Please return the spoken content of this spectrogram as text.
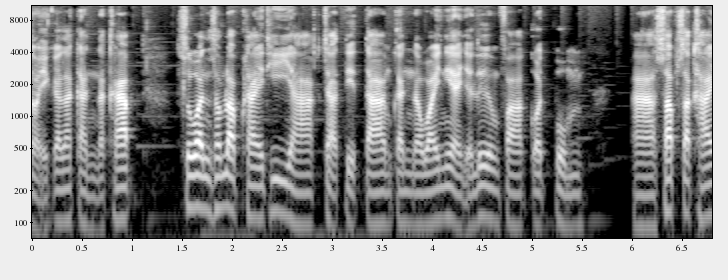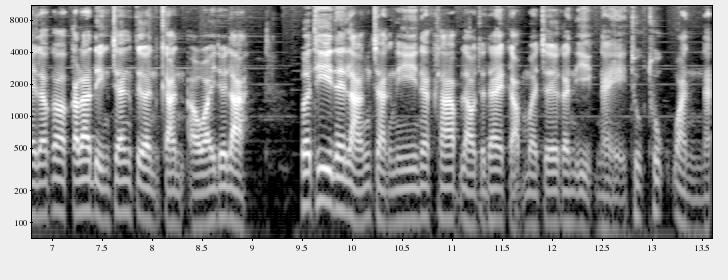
หน่อยก็แล้วกันนะครับ ส่วนสำหรับใครที่อยากจะติดตามกันเอาไว้เนี่ยอย่าลืมฝากกดปุ่มอ่าซับสไครต์แล้วก็กระดิ่งแจ้งเตือนกันเอาไว้ด้วยล่ะ เพื่อที่ในหลังจากนี้นะครับ เราจะได้กลับมาเจอกันอีกในทุกๆวันน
